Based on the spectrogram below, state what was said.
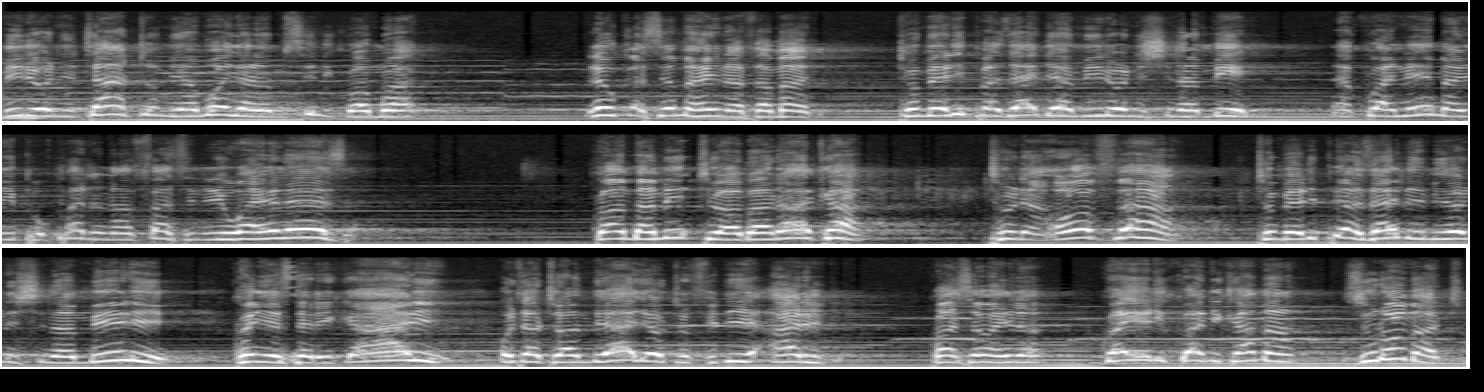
milioni tatu mia moja na hamsini kwa mwaka. Leo ukasema haina thamani, tumelipa zaidi ya milioni ishirini na mbili. Na kwa neema, nilipopata nafasi niliwaeleza kwamba miti wa Baraka. Tuna ofa, tumelipia zaidi ya milioni ishirini na mbili kwenye serikali. Utatuambiaje utufidie ardhi? Kwa sababu? Kwa hiyo ilikuwa ni kama dhuluma tu,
